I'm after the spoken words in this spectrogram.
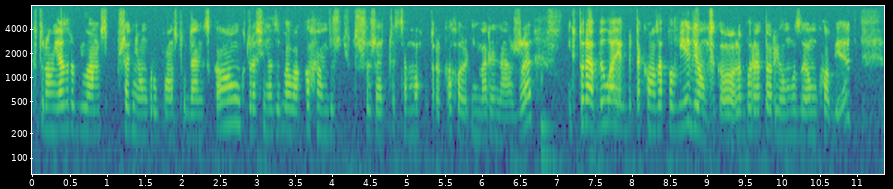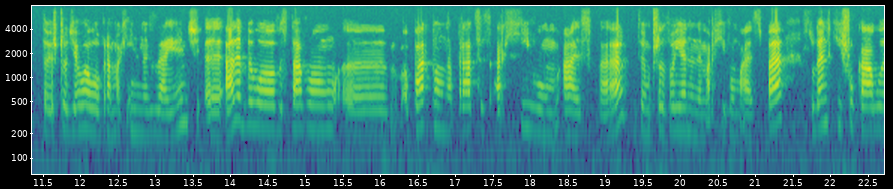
którą ja zrobiłam z poprzednią grupą studencką, która się nazywała Kocham w życiu trzy rzeczy, samochód, alkohol i marynarzy i która była jakby taką zapowiedzią tego laboratorium Muzeum Kobiet. To jeszcze działało w ramach innych zajęć, e, ale było wystawą e, opartą na pracy z archiwum ASP, tym przedwojennym archiwum ASP. Studentki szukały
